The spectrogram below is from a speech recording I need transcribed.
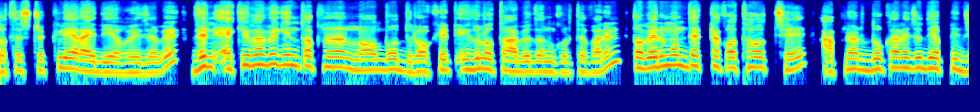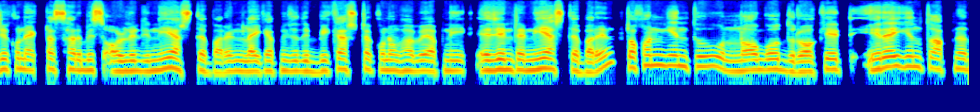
যথেষ্ট ক্লিয়ার আইডিয়া হয়ে যাবে। দেন একইভাবে কিন্তু আপনারা নগদ, রকেট এগুলো তো আবেদন করতে পারেন। তবে এর মধ্যে একটা কথা হচ্ছে, আপনার দোকানে যদি আপনি যে কোনো একটা সার্ভিস অলরেডি নিয়ে আসতে পারেন লাইক আপনি যদি বিকাশটা কোনোভাবে আপনি এজেন্টটা নিয়ে আসতে পারেন, তখন কিন্তু নগদ, রকেট এরাই কিন্তু আপনার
